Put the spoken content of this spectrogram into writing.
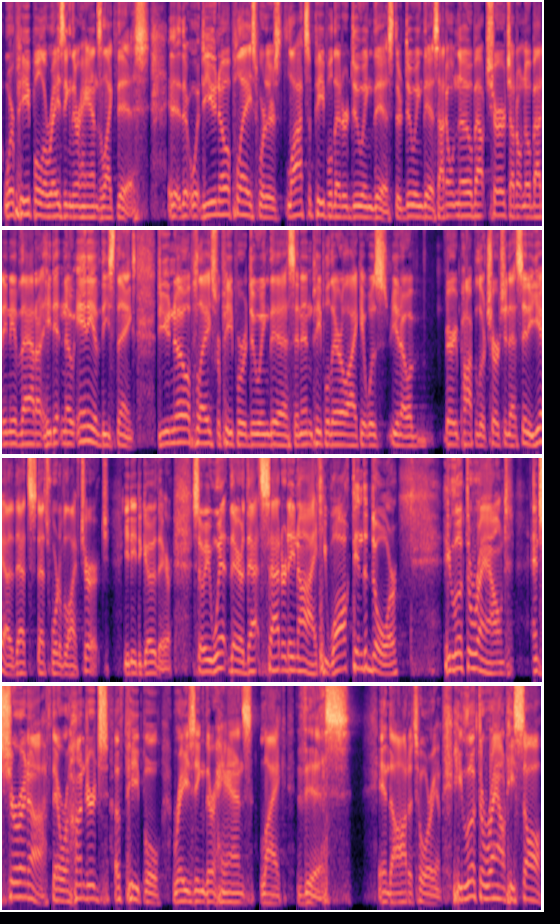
where people are raising their hands like this? Uh, do you know a place where there's lots of people that are doing this? They're doing this. I don't know about church. I don't know about any of that. He didn't know any of these things. Do you know a place where people are doing this? And then people there like it was, you know, a very popular church in that city. Yeah, that's that's Word of Life Church. You need to go there. So he went there that Saturday night. He walked in the door. He looked around and sure enough, there were hundreds of people raising their hands like this in the auditorium. He looked around, he saw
